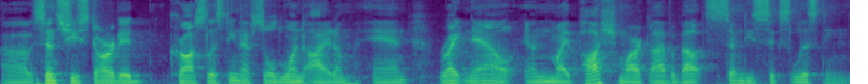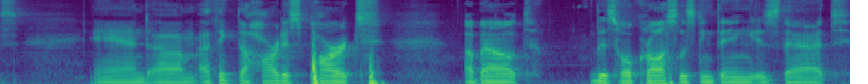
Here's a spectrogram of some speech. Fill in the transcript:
Uh, since she started cross listing, I've sold one item. And right now, in my Poshmark, I have about 76 listings. And um, I think the hardest part about this whole cross listing thing is that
